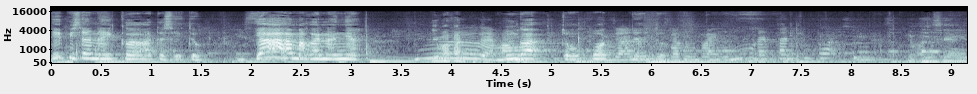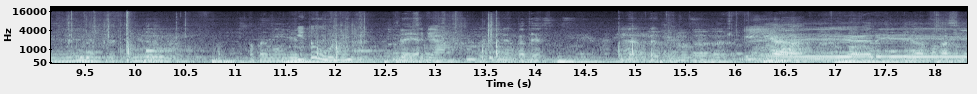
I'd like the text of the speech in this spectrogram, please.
Dia bisa naik ke atas itu. Ya makanannya. Dimakan. Eh, emang Enggak copot Jangan sumpah-sumpahin Hmm, dari tadi juga. Gimana sih yang ini yang kreatifnya udah belum? Apa emang gitu? Itu udah. Udah ya? Bisa diangkat. Udah diangkat ya? Udah. Iya. iya. Iya makasih.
